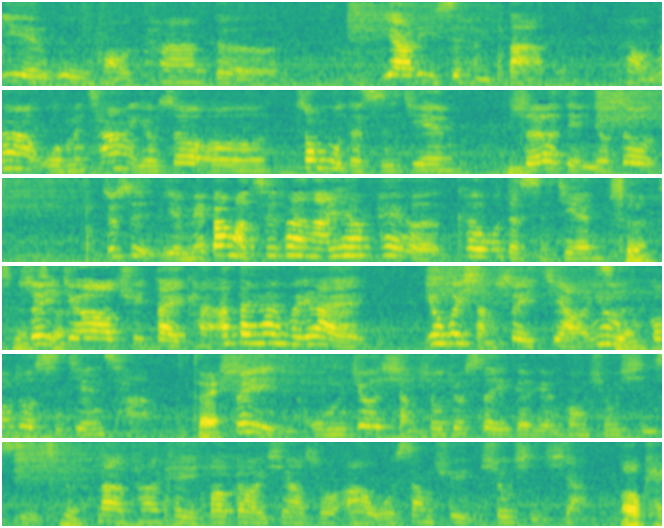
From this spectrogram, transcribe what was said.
业务哈，它的压力是很大的。好，那我们常常有时候呃，中午的时间十二点，有时候就是也没办法吃饭啊，因为要配合客户的时间，是是，是，所以就要去带看啊，带看回来又会想睡觉，因为我们工作时间长。对，所以我们就想说，就设一个员工休息室，是，那他可以报告一下说啊，我上去休息一下，OK，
